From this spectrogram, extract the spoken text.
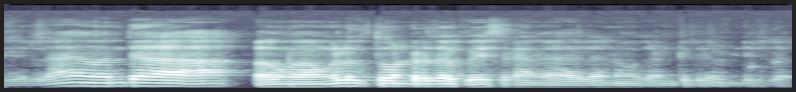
இதெல்லாம் வந்து அவங்க அவங்களுக்கு தோன்றதை பேசுகிறாங்க அதெல்லாம் நம்ம கண்டுக்கிற வேண்டியதில்லை.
